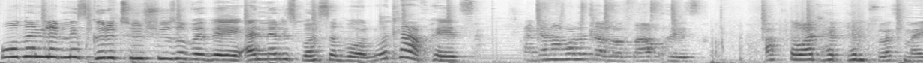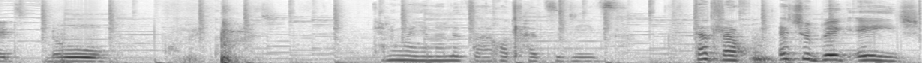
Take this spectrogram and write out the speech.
well then let Miss Goody Two Shoes over there. I'm not responsible. What can I quit? I can have a little After what happened last night, no. Oh my god. Can I let that hot head to At your big age.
